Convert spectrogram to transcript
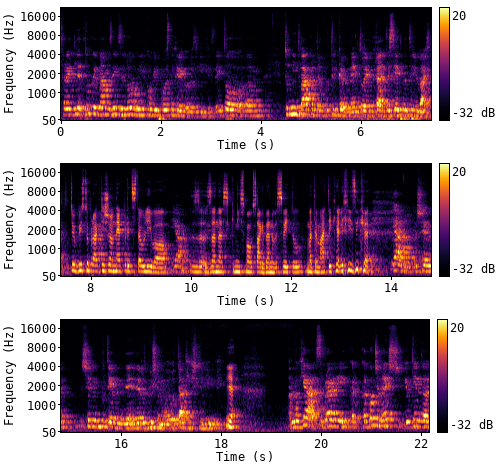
Spravi, tukaj imamo zelo veliko velikostnih redov razlike. Zdaj, to, um, To ni dvakrat ali trikrat, ne, to je krat 10 na 23. To je v bistvu praktično nepredstavljivo ja. za, za nas, ki nismo vsak dan v svetu matematike ali fizike. Ja, no, pa še, še mi potem ne, ne razmišljamo o takih številih. Ja. Ampak ja, se pravi, kar hočem reči, je v tem, da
